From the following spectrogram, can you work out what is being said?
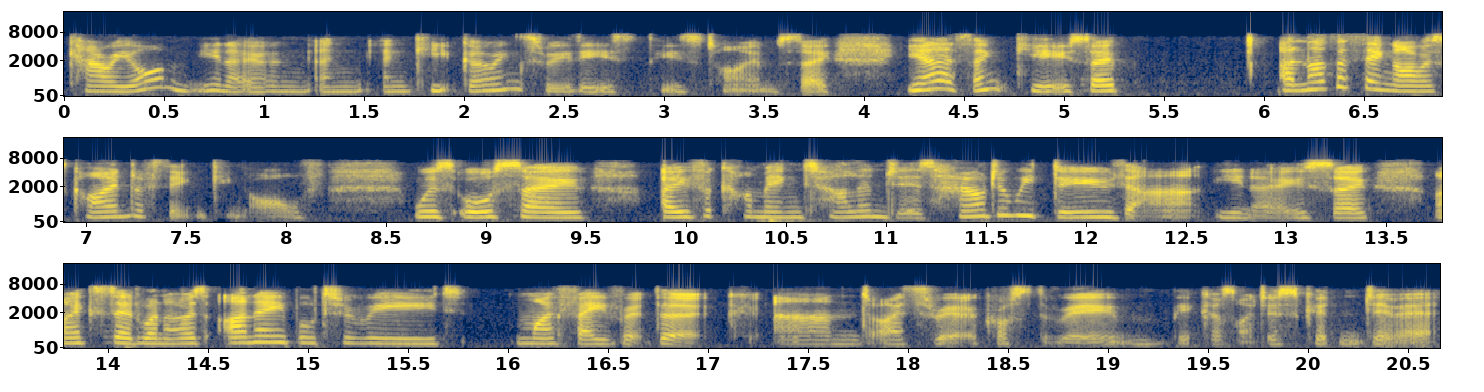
carry on you know and, and, and keep going through these these times. So yeah thank you. So Another thing I was kind of thinking of was also overcoming challenges. How do we do that? You know, so like I said, when I was unable to read my favorite book and I threw it across the room because I just couldn't do it.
